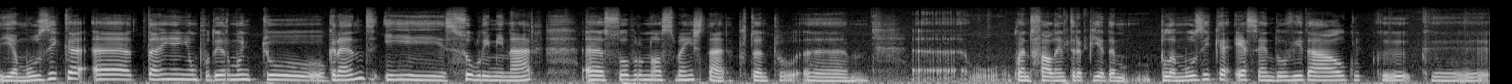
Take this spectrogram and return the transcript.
e a música têm um poder muito grande e subliminar sobre o nosso bem-estar. Portanto, quando falo em terapia da, pela música, é sem dúvida algo que, que,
